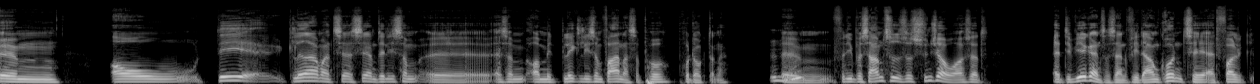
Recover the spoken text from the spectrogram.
Øhm, og det glæder jeg mig til at se, om det ligesom, øh, altså, om mit blik ligesom forandrer sig på produkterne. Mm-hmm. Øhm, fordi på samme tid, så synes jeg jo også, at, at det virker interessant, fordi der er jo en grund til, at folk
